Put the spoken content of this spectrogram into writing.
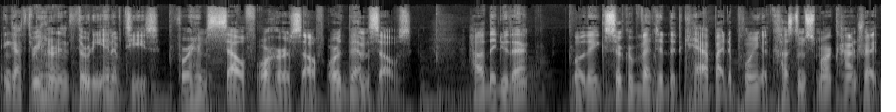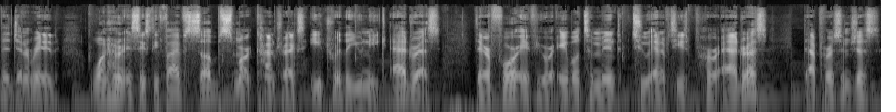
and got 330 NFTs for himself or herself or themselves. How'd they do that? Well, they circumvented the cap by deploying a custom smart contract that generated 165 sub smart contracts, each with a unique address. Therefore, if you were able to mint two NFTs per address, that person just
